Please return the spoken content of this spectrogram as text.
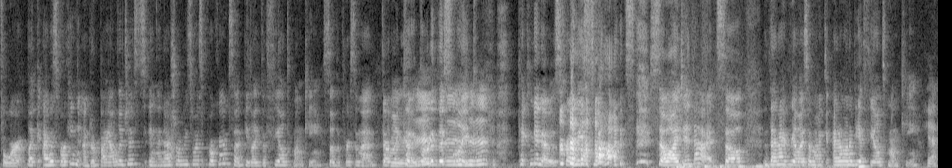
for like I was working under biologists in the natural resource program, so I'd be like the field monkey. So the person that they're like go, go to this lake, pick minnows from these spots. So I did that. So then I realized I'm like I don't want to be a field monkey. yeah.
